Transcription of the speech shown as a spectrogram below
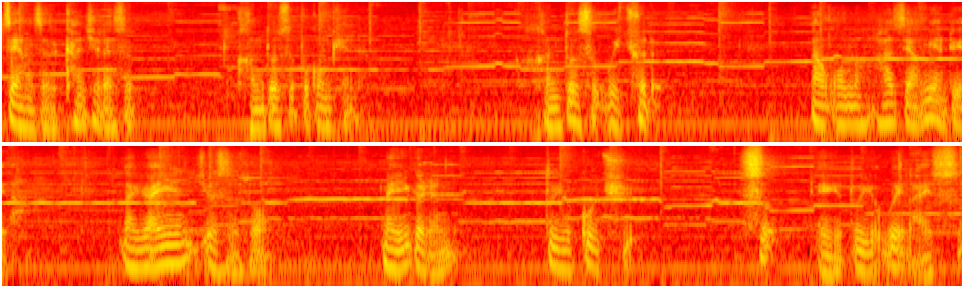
这样子，看起来是很多是不公平的，很多是委屈的，那我们还是要面对它。那原因就是说，每一个人都有过去也都有未来世，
